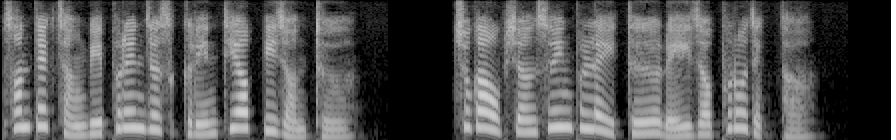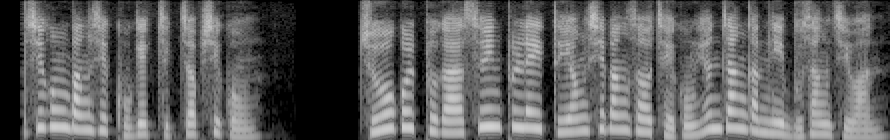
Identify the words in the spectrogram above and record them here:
선택 장비 프렌즈 스크린 티어비 전투 추가 옵션 스윙 플레이트 레이저 프로젝터 시공 방식 고객 직접 시공 주호 골프가 스윙 플레이트형 시방서 제공 현장 감리 무상 지원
